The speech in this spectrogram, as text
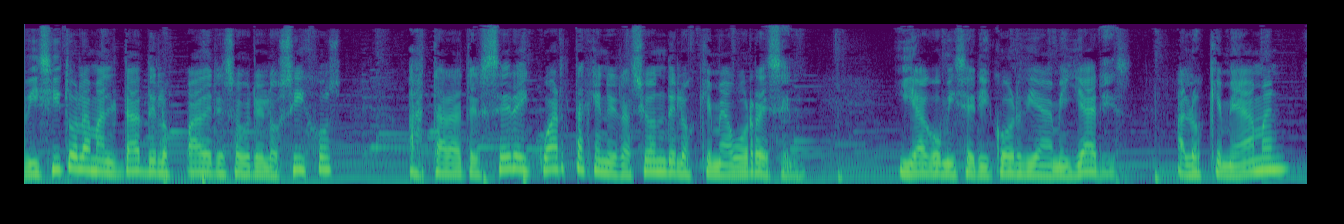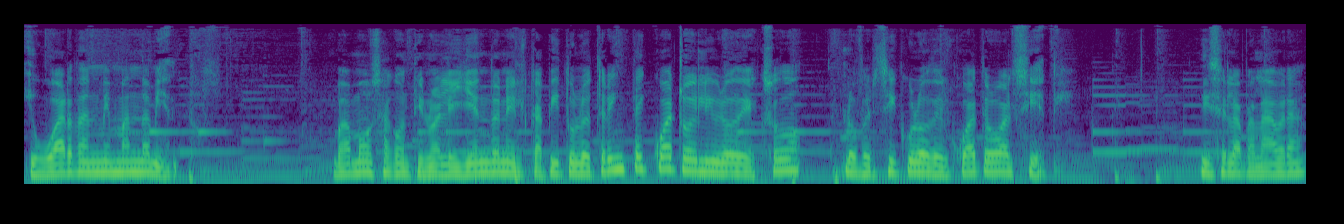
visito la maldad de los padres sobre los hijos hasta la tercera y cuarta generación de los que me aborrecen, y hago misericordia a millares, a los que me aman y guardan mis mandamientos. Vamos a continuar leyendo en el capítulo 34 del libro de Éxodo, los versículos del 4 al 7. Dice la palabra,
